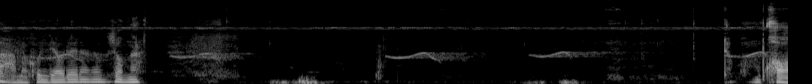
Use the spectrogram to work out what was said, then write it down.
ป่ามาคนเดียวด้วยนะท่านผู้ชมนะ เดี๋ยว ผมขอ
